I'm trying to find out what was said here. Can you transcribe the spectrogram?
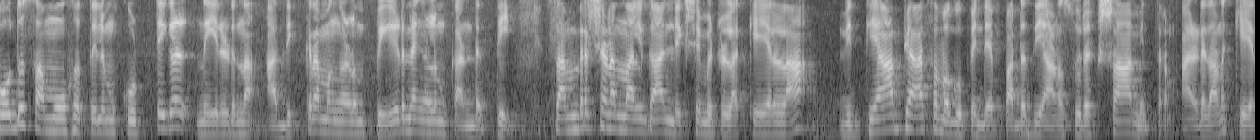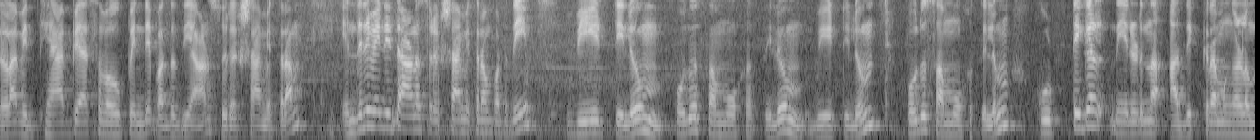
പൊതുസമൂഹത്തിലും കുട്ടികൾ നേരിടുന്ന അതിക്രമങ്ങളും പീഡനങ്ങളും കണ്ടെത്തി സംരക്ഷണം നൽകാൻ ലക്ഷ്യമിട്ടുള്ള കേരള വിദ്യാഭ്യാസ വകുപ്പിന്റെ പദ്ധതിയാണ് സുരക്ഷാമിത്രം. ആരുടേതാണ്? കേരള വിദ്യാഭ്യാസ വകുപ്പിന്റെ പദ്ധതിയാണ് സുരക്ഷാമിത്രം. എന്തിനു വേണ്ടിയിട്ടാണ് സുരക്ഷാമിത്രം പദ്ധതി? വീട്ടിലും പൊതുസമൂഹത്തിലും വീട്ടിലും പൊതുസമൂഹത്തിലും കുട്ടികൾ നേരിടുന്ന അതിക്രമങ്ങളും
